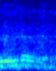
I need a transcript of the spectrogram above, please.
Oh, God.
